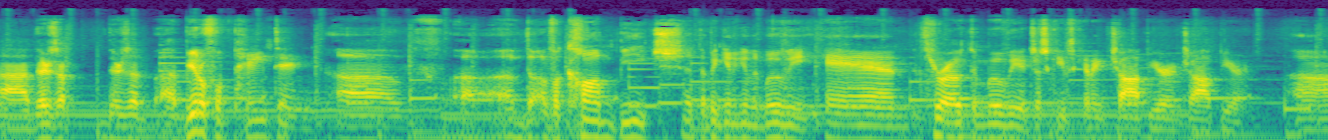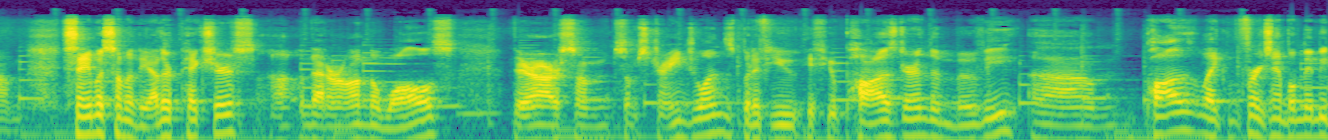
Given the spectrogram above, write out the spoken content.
Uh, there's a there's a, a beautiful painting of, uh, of, the, of, a calm beach at the beginning of the movie, and throughout the movie, it just keeps getting choppier and choppier. Um, same with some of the other pictures that are on the walls there are some some strange ones but if you if you pause during the movie um, pause like for example maybe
